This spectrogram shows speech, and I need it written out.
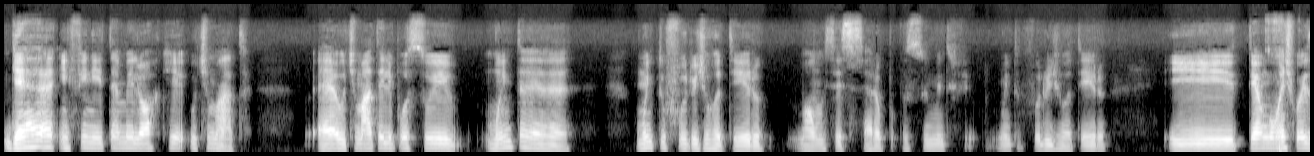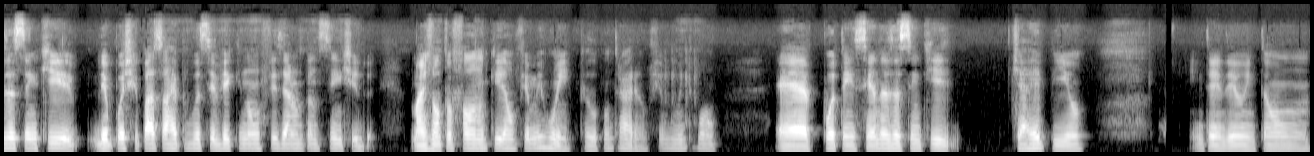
Guerra Infinita é melhor que Ultimato. É, Ultimato ele possui muita muito furo de roteiro. Vamos ser sinceros, possui muito, muito furo de roteiro. E tem algumas coisas assim que depois que passa a hype você vê que não fizeram tanto sentido. Mas não tô falando que é um filme ruim, pelo contrário, é um filme muito bom. É, pô, tem cenas assim que te arrepiam, entendeu? Então,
